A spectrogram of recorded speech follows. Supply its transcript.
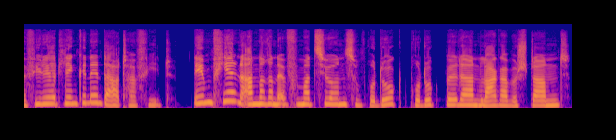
Affiliate-Link in den Datafeed? Neben vielen anderen Informationen zum Produkt, Produktbildern, Lagerbestand,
